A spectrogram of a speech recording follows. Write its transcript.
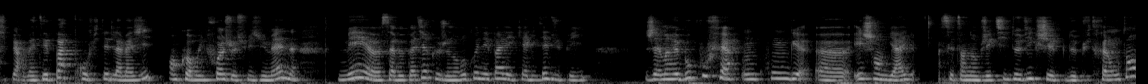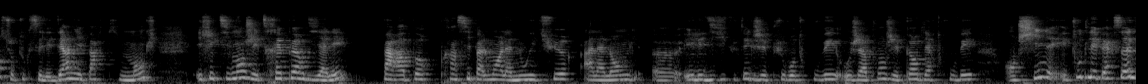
qui permettait pas de profiter de la magie. Encore une fois, je suis humaine, mais euh, ça veut pas dire que je ne reconnais pas les qualités du pays. J'aimerais beaucoup faire Hong Kong et Shanghai. C'est un objectif de vie que j'ai depuis très longtemps, surtout que c'est les derniers parcs qui me manquent. Effectivement, j'ai très peur d'y aller, par rapport principalement à la nourriture, à la langue euh, et les difficultés que j'ai pu retrouver au Japon, j'ai peur de les retrouver en Chine. Et toutes les personnes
